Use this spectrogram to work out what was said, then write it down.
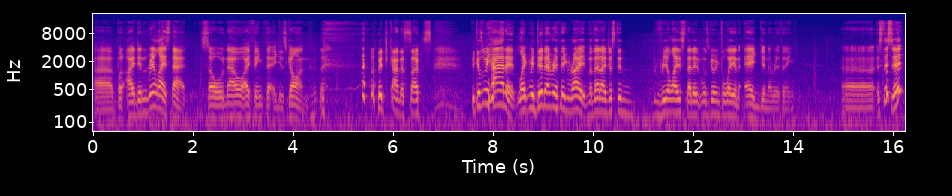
Uh, but I didn't realize that. So now I think the egg is gone. Which kind of sucks. Because we had it. Like, we did everything right, but then I just didn't realized that it was going to lay an egg and everything. Uh, is this it?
